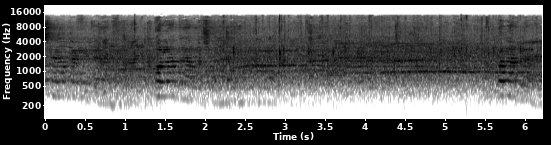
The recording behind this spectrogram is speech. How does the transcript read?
ξέρω καλύτερα. Πολλά μπράβο σου. Πολλά μπράβο.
